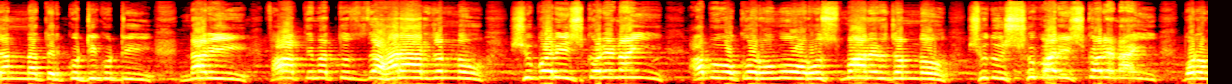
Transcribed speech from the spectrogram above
জান্নাতের কোটি কোটি নারী ফাতেমাতুজ জাহারার জন্য সুপারিশ করে নাই, আবু বকর, ওমর ওসমানের জন্য শুধু সুপারিশ করে নাই, বরং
